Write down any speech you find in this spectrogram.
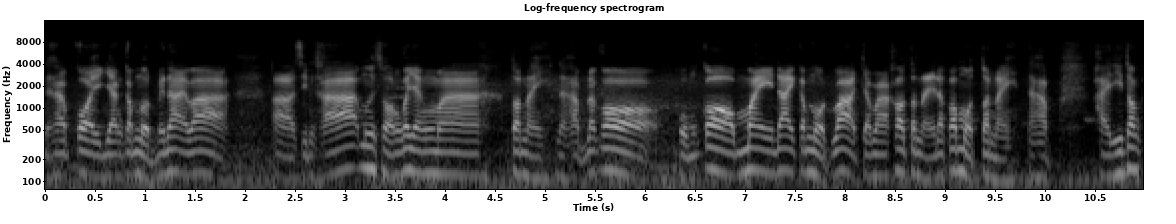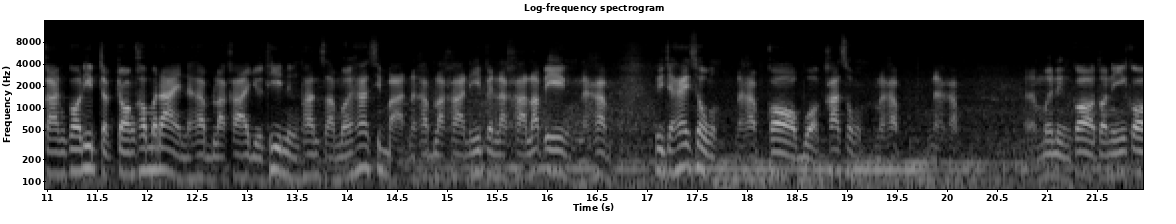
นะครับ ก็ยังกำหนดไม่ได้ว่าสินค้ามือสองก็ยังมาตอนไหนนะครับ แล้วก็ผมก็ไม่ได้กำหนดว่าจะมาเข้าตอนไหนแล้วก็หมดตอนไหนนะครับใครที่ต้องการก็รีบจับจองเข้ามาได้นะครับ ราคาอยู่ที่ 1,350 บาทนะครับ ราคานี้เป็นราคารับเองนะครับที่จะให้ส่งนะครับ ก็บวกค่าส่งนะครับนะครับ มือหนึ่งก็ตอนนี้ก็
